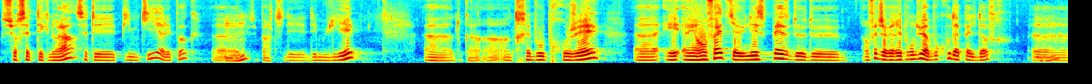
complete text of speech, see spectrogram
sur cette techno-là. C'était Pimki à l'époque, qui fait partie des, des Muliers. Donc un, un- un très beau projet. Euh, et, et en fait, il y a une espèce de... de... En fait, j'avais répondu à beaucoup d'appels d'offres. Euh,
